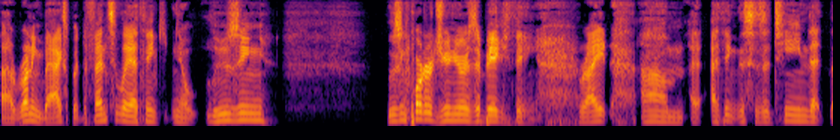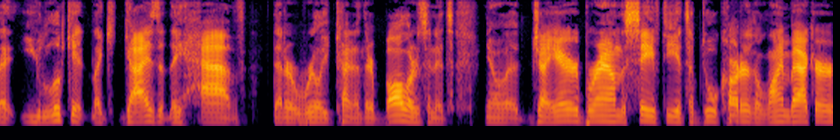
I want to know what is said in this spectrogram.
uh, running backs, but defensively, I think you know losing losing Porter Jr. is a big thing, right? Um, I, I think this is a team that that you look at like guys that they have that are really kind of their ballers, and it's you know uh, Ji'Ayir Brown, the safety, it's Abdul Carter, the linebacker.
